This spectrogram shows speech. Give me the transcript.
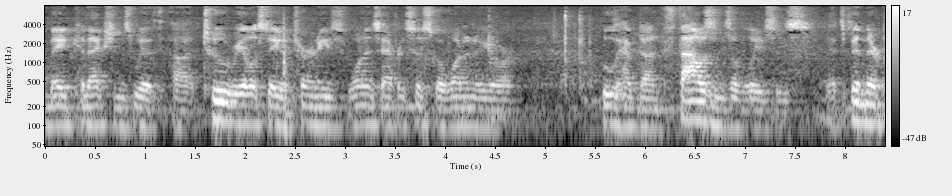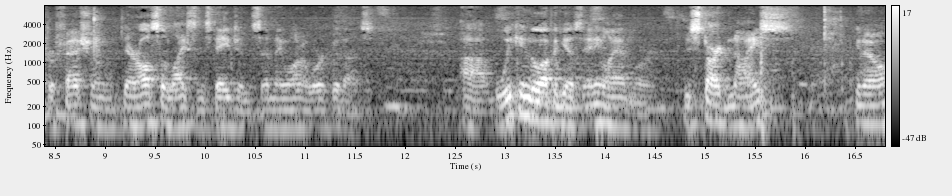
made connections with uh, two real estate attorneys, one in San Francisco, one in New York, who have done thousands of leases. It's been their profession. They're also licensed agents and they want to work with us. Uh, we can go up against any landlord. We start nice, you know,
